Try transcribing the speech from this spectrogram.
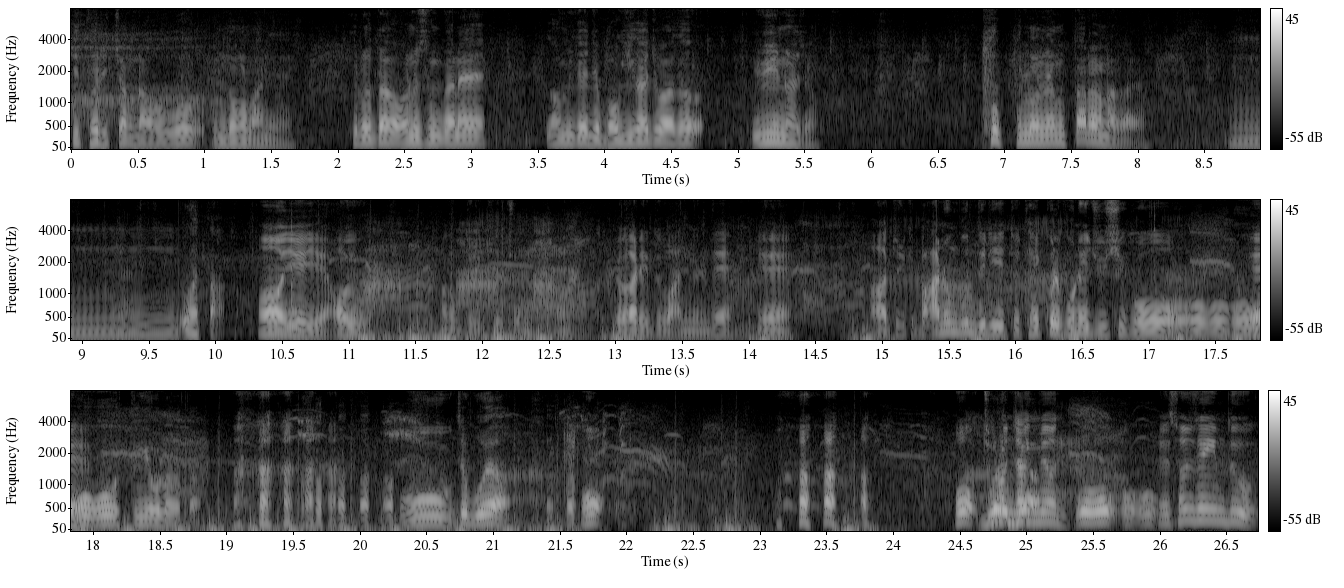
깃털이 쫙 나오고 운동을 많이 해요. 그러다가 어느 순간에 어미가 이제 먹이 가져와서 유인하죠. 푹 불러내면 따라 나가요. 음. 왔다. 어, 예, 예. 어유 방금 또 이렇게 좀 어, 외가리도 왔는데, 예. 아, 또 이렇게 많은 분들이 또 댓글 보내주시고, 오오오오 예. 오, 등에 올라갔다. 오, 저 뭐야? 어, 어, 저런 장면, 오오오. 예, 선생님도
